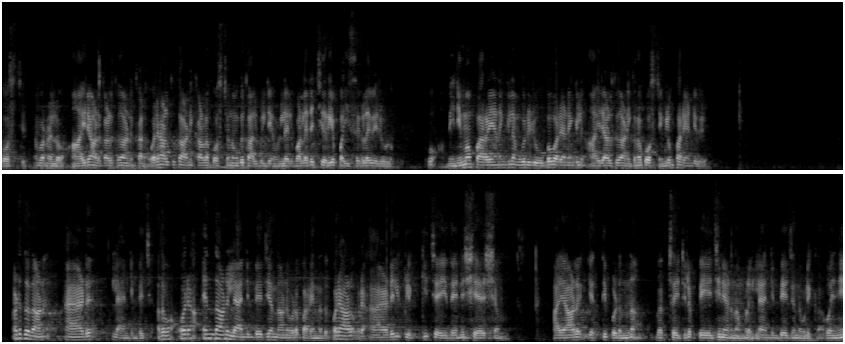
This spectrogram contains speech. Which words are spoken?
കോസ്റ്റ് ഞാൻ പറഞ്ഞല്ലോ ആയിരം ആളുകൾക്ക് കാണിക്കാൻ ഒരാൾക്ക് കാണിക്കാനുള്ള കോസ്റ്റ് നമുക്ക് കാൽക്കുലേറ്റ് ചെയ്യാൻ പറ്റില്ല. വളരെ ചെറിയ പൈസകളെ വരുള്ളൂ. അപ്പോൾ മിനിമം പറയുകയാണെങ്കിൽ നമുക്കൊരു രൂപ പറയുകയാണെങ്കിൽ ആയിരം ആൾക്ക് കാണിക്കുന്ന കോസ്റ്റെങ്കിലും പറയേണ്ടി വരും. അടുത്തതാണ് ആഡ് ലാൻഡിംഗ് പേജ് അഥവാ ഒരാ എന്താണ് ലാൻഡിംഗ് പേജ് എന്നാണ് ഇവിടെ പറയുന്നത്. ഒരാൾ ഒരു ആഡിൽ ക്ലിക്ക് ചെയ്തതിന് ശേഷം അയാൾ എത്തിപ്പെടുന്ന വെബ്സൈറ്റിലെ പേജിനെയാണ് നമ്മൾ ലാൻഡിംഗ് പേജ് എന്ന് വിളിക്കുക. അപ്പോൾ ഇനി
